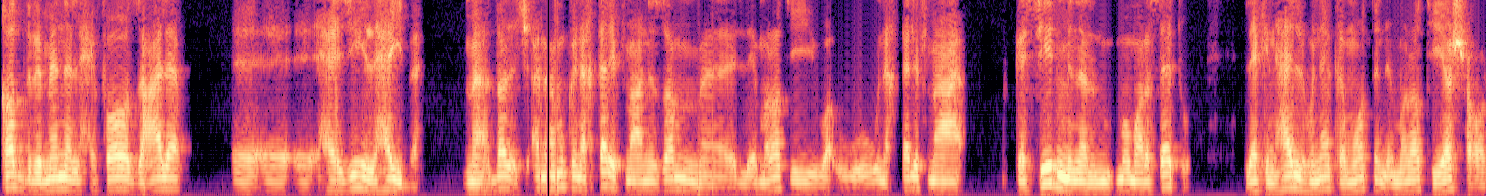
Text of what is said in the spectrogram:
قدر من الحفاظ على هذه الهيبة. ما أقدرش أنا ممكن أختلف مع النظام الإماراتي ونختلف مع كثير من ممارساته لكن هل هناك مواطن إماراتي يشعر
